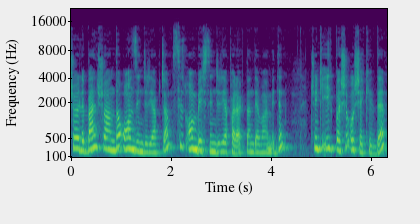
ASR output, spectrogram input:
Şöyle ben şu anda 10 zincir yapacağım. Siz 15 zincir yaparaktan devam edin. Çünkü ilk başı o şekilde.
